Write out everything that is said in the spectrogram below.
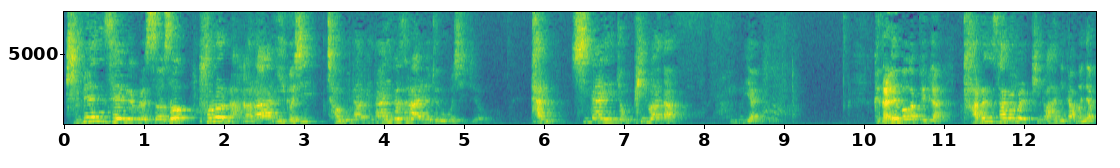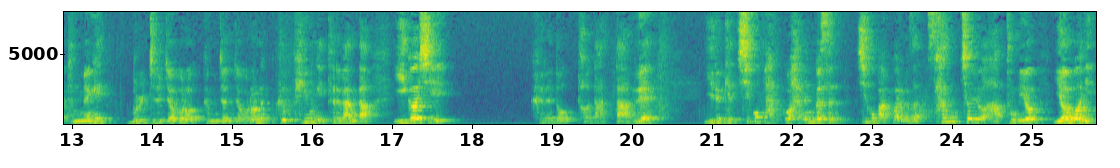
주변 세력을 써서 풀어나가라. 이것이 정답이다. 이것을 알려주는 것이죠. 단 시간이 좀 필요하다. 이거 이야기입니다. 그 다음에 뭐가 필요하냐. 다른 사람을 필요하니까 뭐냐. 분명히 물질적으로 금전적으로는 그 비용이 들어간다. 이것이 그래도 더 낫다. 왜? 이렇게 치고받고 하는 것은 치고받고 하는 것은 상처요 아픔이요 영원히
